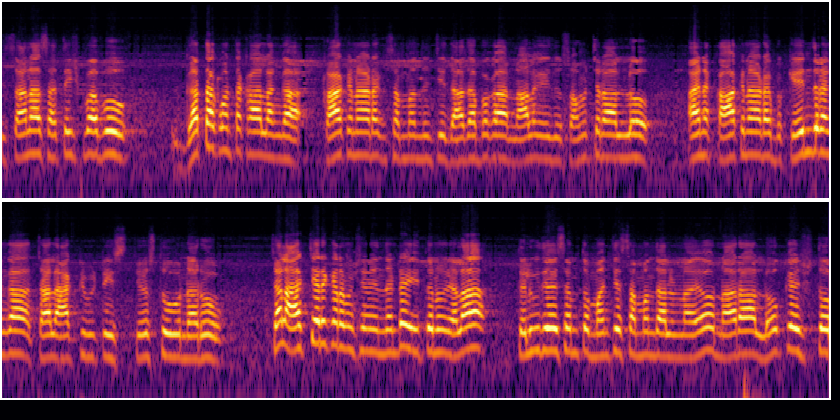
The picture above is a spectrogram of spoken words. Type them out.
ఈ సానా సతీష్ బాబు గత కొంతకాలంగా కాకినాడకు సంబంధించి దాదాపుగా నాలుగైదు సంవత్సరాల్లో ఆయన కాకినాడ కేంద్రంగా చాలా యాక్టివిటీస్ చేస్తూ ఉన్నారు. చాలా ఆశ్చర్యకర విషయం ఏంటంటే ఇతను ఎలా తెలుగుదేశంతో మంచి సంబంధాలు ఉన్నాయో నారా లోకేష్తో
